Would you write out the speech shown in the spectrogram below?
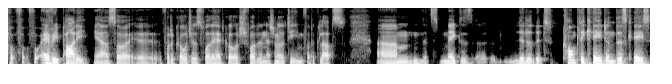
for, for, every party yeah? So uh, for the coaches for the head coach for the national team for the clubs. Um let's make it a little bit complicated in this case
